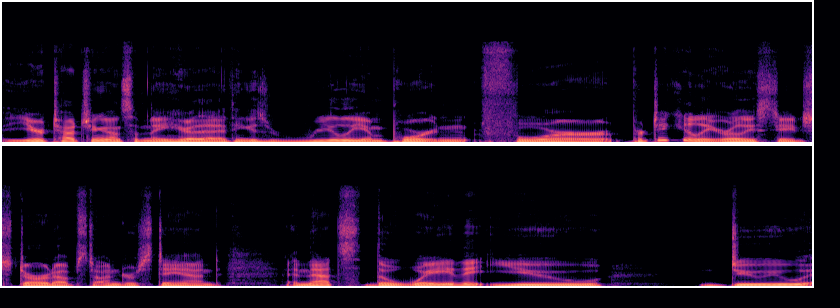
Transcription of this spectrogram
You're touching on something here that I think is really important for particularly early stage startups to understand, and that's the way that you do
